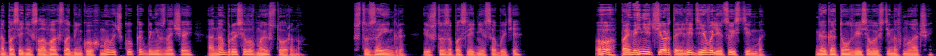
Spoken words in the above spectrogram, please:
На последних словах слабенькую ухмылочку, как бы невзначай, она бросила в мою сторону. Что за игры и что за последние события? «О, помяни чёрта или дьяволицу из стигмы!» Гоготнул весело Устинов-младший,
